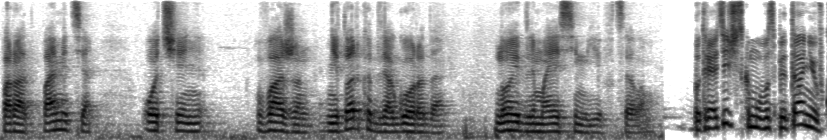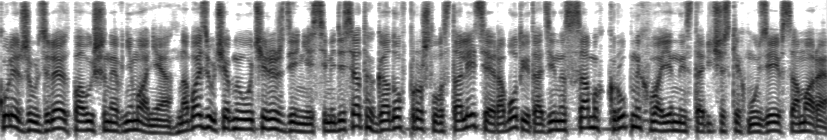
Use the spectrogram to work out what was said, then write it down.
парад памяти, очень важен не только для города, но и для моей семьи в целом. Патриотическому воспитанию в колледже уделяют повышенное внимание. На базе учебного учреждения 70-х годов прошлого столетия работает один из самых крупных военно-исторических музеев Самары.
